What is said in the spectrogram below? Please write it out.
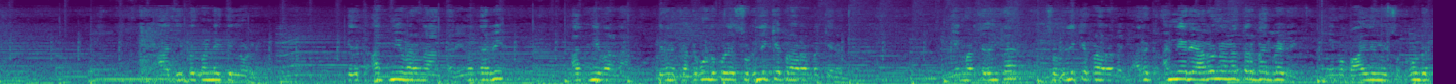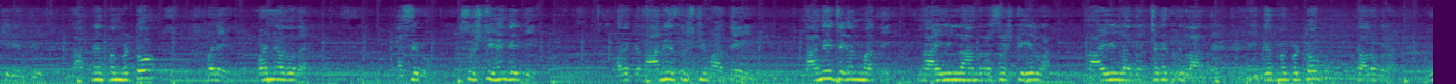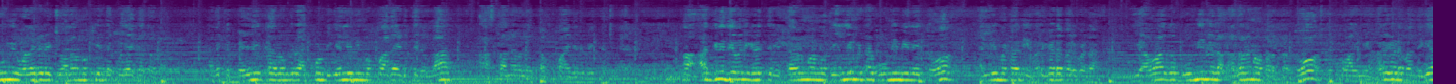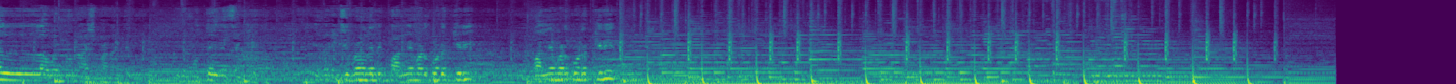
ಆ ದೀಪದ ಬಣ್ಣ ಐತಿ ನೋಡ್ರಿ. ಇದಕ್ಕೆ ಅಗ್ನಿವರ್ಣ ಅಂತಾರೆ. ಏನಂತಾರ್ರಿ ಅಗ್ನಿವರ್ಣ. ಇದನ್ನ ಕಟ್ಕೊಂಡು ಕೂಡ ಸುಡಲಿಕ್ಕೆ ಪ್ರಾರಂಭಕ್ಕೆ ಇರೋದು. ಏನ್ ಮಾಡ್ತೀರಿ ಅಂತ? ಸುಡಲಿಕ್ಕೆ ಪ್ರಾರಂಭಕ್ಕೆ. ಅದಕ್ಕೆ ಅನ್ಯರು ಯಾರು ನನ್ನ ಹತ್ರ ಬರಬೇಡ್ರಿ. ನಿಮ್ಮ ಬಾಳಿನ ನೀವು ಸುಟ್ಕೊಂಡು ಹೋಗ್ತೀರಿ ಅಂತೀವಿ ನಾಲ್ಕನೇದು ಬಂದ್ಬಿಟ್ಟು ಬಳೆ. ಬಣ್ಣ ಯಾವ್ದದ? ಹಸಿರು. ಸೃಷ್ಟಿ ಹೆಂಗೈತಿ? ಅದಕ್ಕೆ ನಾನೇ ಸೃಷ್ಟಿ ಮಾತೆ. ನಾನೇ ಜಗನ್ಮಾತೆ. ನಾ ಇಲ್ಲ ಅಂದ್ರೆ ಸೃಷ್ಟಿ ಇಲ್ಲ. ನಾ ಇಲ್ಲ ಅಂದ್ರೆ ಜಗತ್ತಿಲ್ಲ ಅಂತ ಹೇಳ್ತೀನಿ. ಇದ್ರ ಬಂದ್ಬಿಟ್ಟು ಕಾಲುಂಗ್ರ. ಭೂಮಿ ಒಳಗಡೆ ಜ್ವಾಲಾಮುಖಿಯಿಂದ ಕುದಿಯಾಕತ್ತದ. ಅದಕ್ಕೆ ಬೆಳ್ಳಿ ಕಾಲುಂಗ್ರ ಹಾಕೊಂಡು ಎಲ್ಲಿ ನಿಮ್ಮ ಪಾದ ಇಡ್ತೀರಲ್ಲ, ಆ ಸ್ಥಾನವೆಲ್ಲ ತಪ್ಪಾಗಿರ್ಬೇಕಂತ. ಆ ಅಗ್ನಿದೇವನಿಗೆ ಹೇಳ್ತೀರಿ, ಧರ್ಮ ಅನ್ನೋದು ಎಲ್ಲಿ ಮಠ ಭೂಮಿ ಮೇಲೆ ಇತ್ತೋ, ಅಲ್ಲಿ ಮಠ ನೀವು ಹೊರಗಡೆ ಬರಬೇಡ. ಯಾವಾಗ ಭೂಮಿ ಮೇಲೆ ಅಧರ್ಮ ಬರ್ತದೋ ಅವಾಗ ನೀವು ಹೊರಗಡೆ ಬಂದು ಎಲ್ಲವನ್ನು ನಾಶ ಮಾಡತ್ತೀರಿ ಇದು ಮುತ್ತೈದೆ ಸಂಕೇತ. ಇದನ್ನು ಜೀವನದಲ್ಲಿ ಪಾಲನೆ ಮಾಡ್ಕೊಡಕ್ಕಿರಿ ಪಾಲನೆ ಮಾಡ್ಕೊಡಕ್ಕಿರಿ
